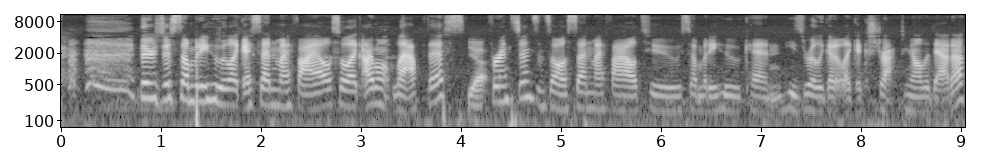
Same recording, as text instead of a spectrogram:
There's just somebody who like I send my file, so like I won't lap this, Yeah. for instance, and so I'll send my file to somebody who can. He's really good at like extracting all the data,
